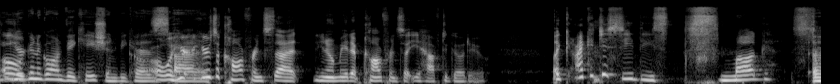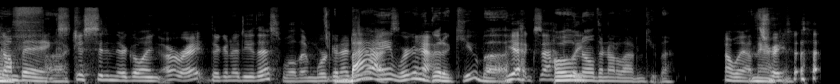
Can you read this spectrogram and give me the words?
Oh. you're going to go on vacation because Oh, well, here, uh, here's a conference that you know made up conference that you have to go to. Like I can just see these smug scumbags fuck. just sitting there going, "All right, they're gonna do this. Well, then we're gonna bye. do that. We're going to yeah. go to Cuba. yeah, exactly. Oh no, they're not allowed in Cuba. Oh yeah, that's American. right.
